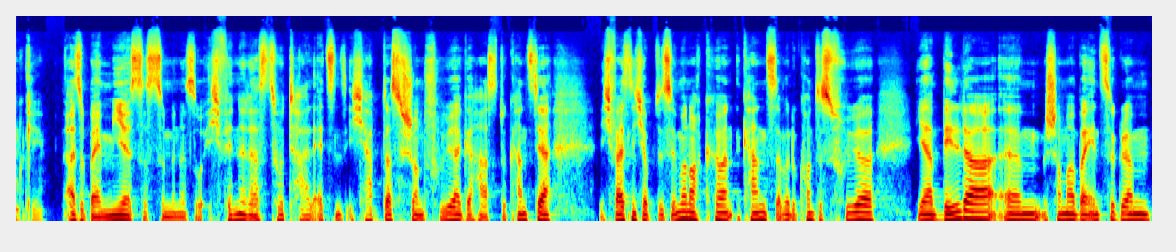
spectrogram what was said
okay. Also bei mir ist das zumindest so. Ich finde das total ätzend. Ich habe das schon früher gehasst. Du kannst ja, ich weiß nicht, ob du es immer noch kannst, aber du konntest früher ja Bilder ähm, schon mal bei Instagram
